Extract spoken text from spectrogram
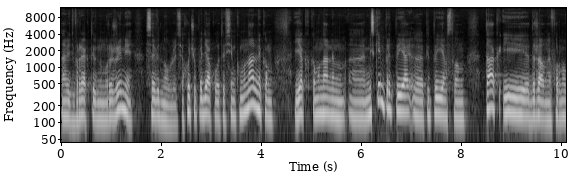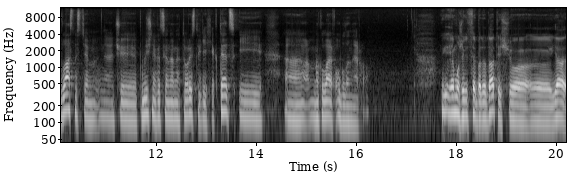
навіть в реактивному режимі все відновлюється. Хочу подякувати всім комунальникам, як комунальним е, міським е, підприємствам, так і державної форми власності е, чи публічних акціонерних товариств, таких як ТЕЦ і Миколаїв Обленерго. Ну, Я можу від себе додати, що е, я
